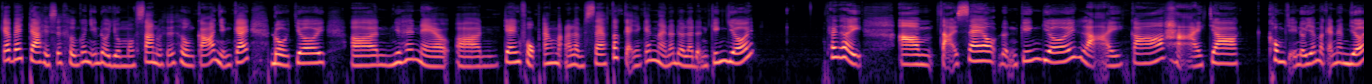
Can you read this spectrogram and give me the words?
Các bé trai thì sẽ thường có những đồ dùng màu xanh và sẽ thường có những cái đồ chơi uh, như thế nào uh, trang phục ăn mặc là làm sao. Tất cả những cái này nó đều là định kiến giới thế thì um, tại sao định kiến giới lại có hại cho không chỉ nữ giới mà cả nam giới?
